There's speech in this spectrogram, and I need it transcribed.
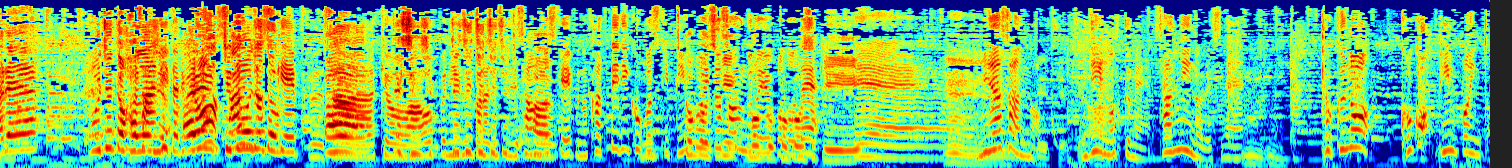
あれ？もうちょっと話サンディ旅あれちょっともうちょっとサウンドスケープ。さあ今日はオープニングからですね。サウンドスケープの勝手にここ好きピンポイントソングということで。え皆さんの D も含め3人のですねうんうん。曲のここピンポイント。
